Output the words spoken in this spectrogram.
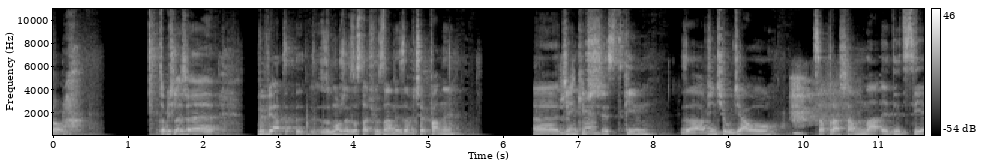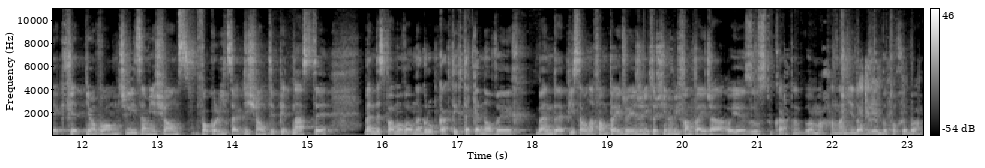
Dobra. To myślę, że wywiad y, może zostać uznany za wyczerpany. E, dzięki wszystkim za wzięcie udziału. Zapraszam na edycję kwietniową, czyli za miesiąc w okolicach 10-15. Będę spamował na grupkach tych tekenowych, będę pisał na fanpage'u, jeżeli ktoś nie lubi fanpage'a. O Jezus, tu karta była machana niedobrze, bo to chyba...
